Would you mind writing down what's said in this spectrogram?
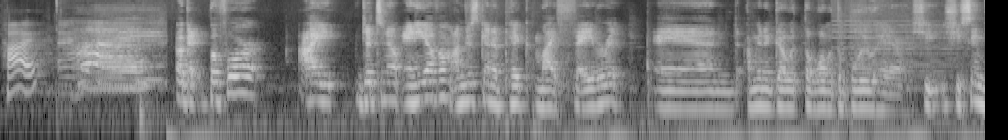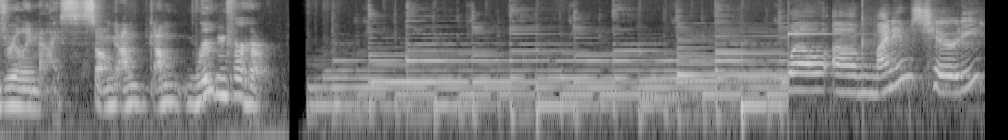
Hi. Hi. Okay, before I get to know any of them, I'm just gonna pick my favorite and I'm gonna go with the one with the blue hair. She she seems really nice, so I'm I'm I'm rooting for her. Well, um, my name's Charity.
